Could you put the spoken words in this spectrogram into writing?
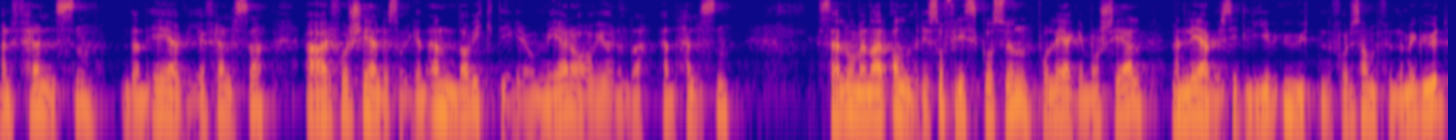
Men frelsen, den evige frelse, er for sjelesorgen enda viktigere og mer avgjørende enn helsen. Selv om en er aldri så frisk og sunn på legeme og sjel, men lever sitt liv utenfor samfunnet med Gud,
